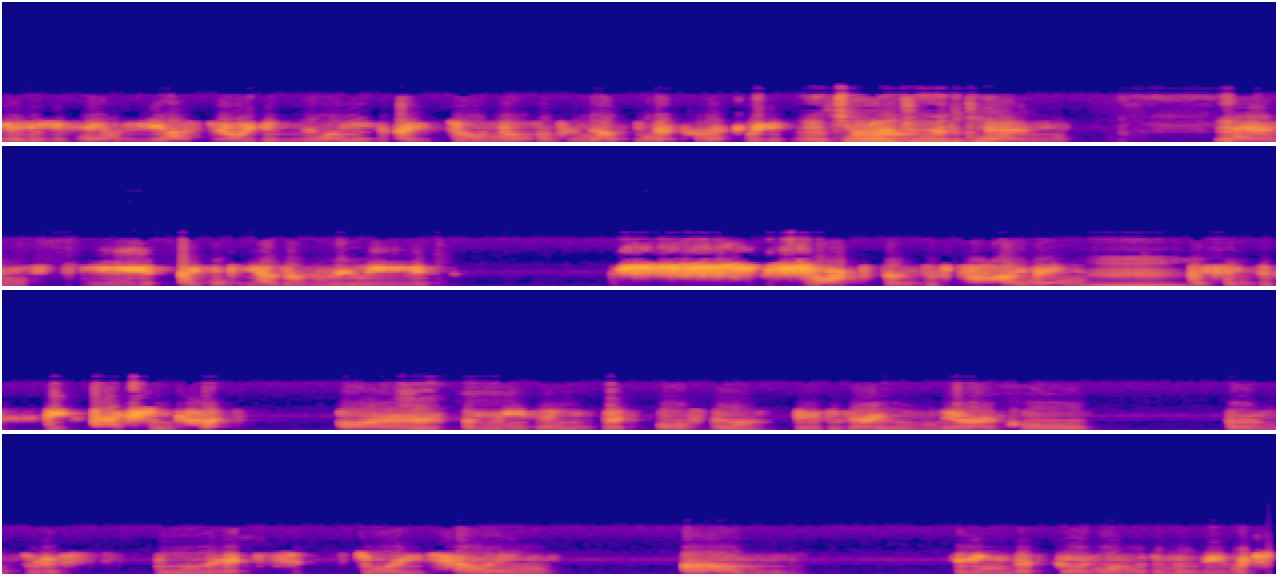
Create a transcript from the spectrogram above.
his name is Yasu Inui. I don't know if I'm pronouncing that correctly. That's all right. Um, Join the club. And and he, I think he has a really sh- sharp sense of timing. Mm. I think that the action cuts are Yeah. amazing, but also there's a very lyrical um, sort of split storytelling um, thing that's going on with the movie, which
